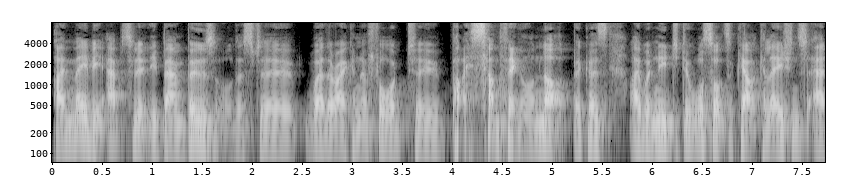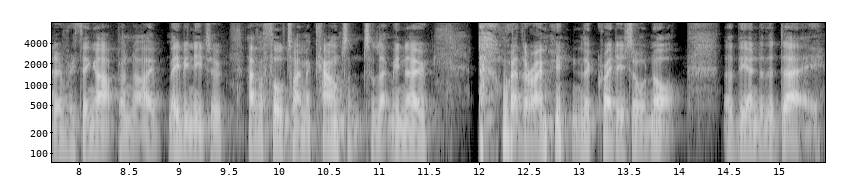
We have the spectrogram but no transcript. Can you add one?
I may be absolutely bamboozled as to whether I can afford to buy something or not, because I would need to do all sorts of calculations to add everything up. And I maybe need to have a full-time accountant to let me know whether I'm in the credit or not at the end of the day.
